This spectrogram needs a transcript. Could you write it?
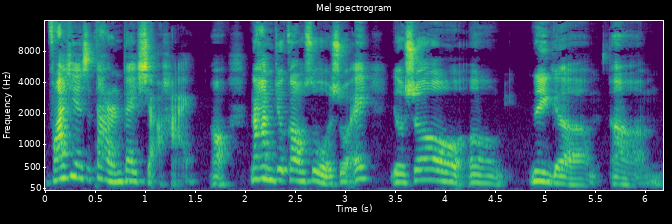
我发现是大人带小孩哦，那他们就告诉我说，哎，有时候嗯那个嗯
